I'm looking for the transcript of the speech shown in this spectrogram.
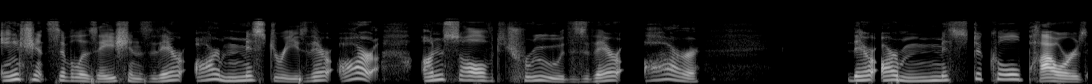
ancient civilizations, there are mysteries, there are unsolved truths, there are there are mystical powers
